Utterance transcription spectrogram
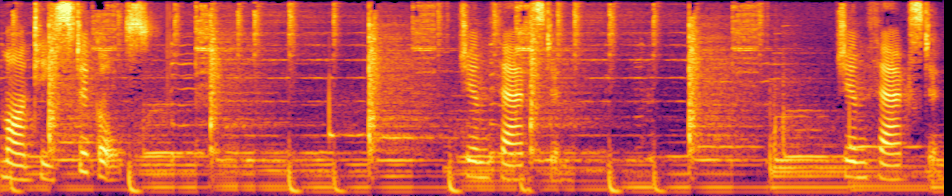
Monty Stickles. Jim Thaxton. Jim Thaxton.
